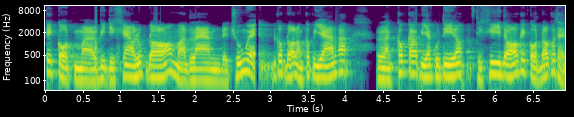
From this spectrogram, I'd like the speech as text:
cái cột mà vị tỳ kheo lúc đó mà làm để chú nguyện cốc đó làm cấp giá đó, là cốc kapiyakuti đó, thì khi đó cái cột đó có thể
